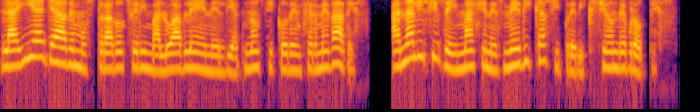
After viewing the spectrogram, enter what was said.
La IA ya ha demostrado ser invaluable en el diagnóstico de enfermedades, análisis de imágenes médicas y predicción de brotes.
